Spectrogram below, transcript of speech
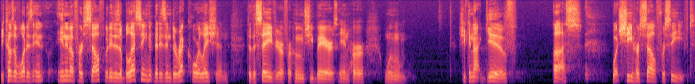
because of what is in, in and of herself, but it is a blessing that is in direct correlation to the Savior for whom she bears in her womb. She cannot give us what she herself received,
